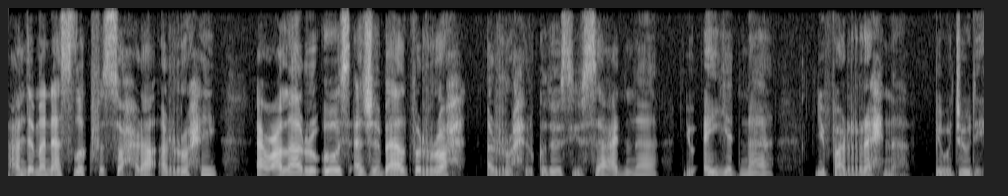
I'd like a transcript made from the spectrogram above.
عندما نسلك في الصحراء الروحي أو على رؤوس الجبال في الروح الروح القدس يساعدنا يؤيدنا يفرحنا بوجوده.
